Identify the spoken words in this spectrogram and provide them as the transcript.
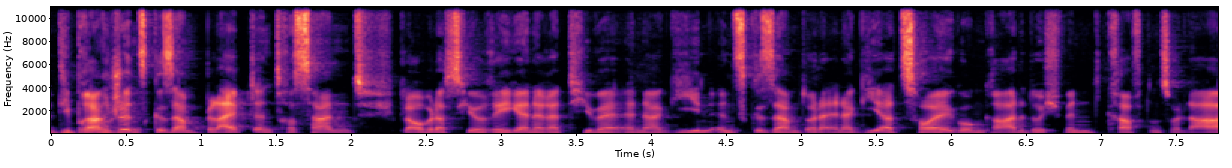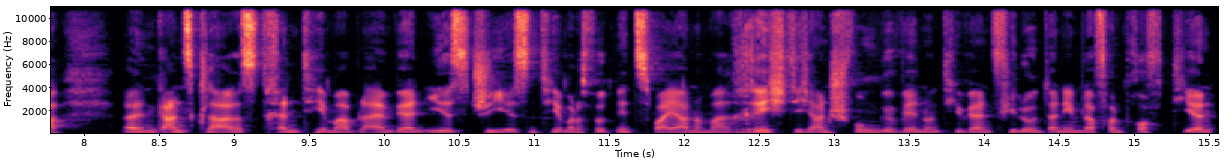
die Branche insgesamt bleibt interessant. Ich glaube, dass hier regenerative Energien insgesamt oder Energieerzeugung, gerade durch Windkraft und Solar, ein ganz klares Trendthema bleiben werden. ESG ist ein Thema, das wird in den zwei Jahren nochmal richtig an Schwung gewinnen und hier werden viele Unternehmen davon profitieren.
